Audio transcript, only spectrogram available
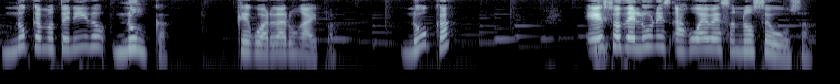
nunca hemos tenido, nunca, que guardar un iPad. Nunca. Eso de lunes a jueves no se usa.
